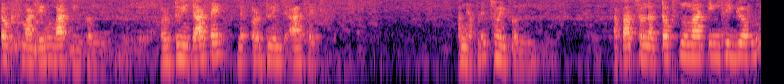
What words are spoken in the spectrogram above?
ટક્સ માટેનું માર્કિંગ કરી લઈએ. અડધું ઇંચ આ સાઈડ ને અડધું ઇંચ આ સાઈડ. અને આપણે જોઈન્ટ કરી લઈએ. આ પાછળના ટક્સનું માર્કિંગ થઈ ગયું આપણું.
